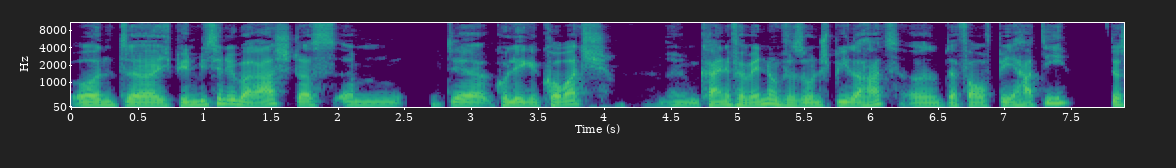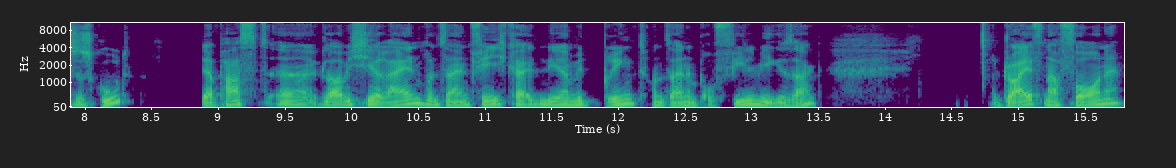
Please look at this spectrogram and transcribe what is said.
und äh, ich bin ein bisschen überrascht, dass ähm, der Kollege Kovac ähm, keine Verwendung für so einen Spieler hat. Äh, der VfB hat die. Das ist gut. Der passt, äh, glaube ich, hier rein von seinen Fähigkeiten, die er mitbringt, von seinem Profil, wie gesagt. Drive nach vorne,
